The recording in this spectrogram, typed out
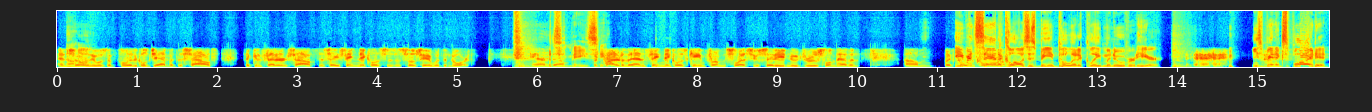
And so Uh-huh. it was a political jab at the South, the Confederate South, to say St. Nicholas is associated with the North. And That's um, amazing. But prior to then, St. Nicholas came from Celestial City, New Jerusalem, heaven. Um, but Even Coca-Cola- Santa Claus is being politically maneuvered here. He's been exploited.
